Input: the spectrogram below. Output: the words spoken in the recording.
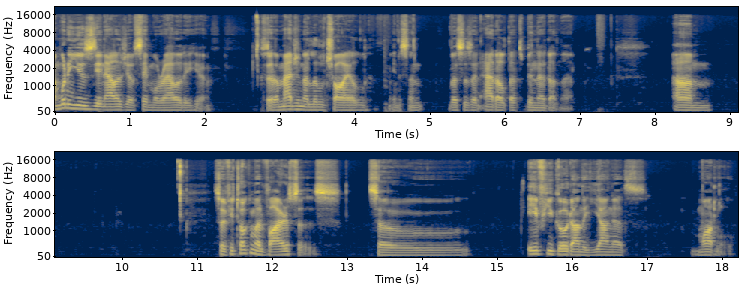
I'm going to use the analogy of say morality here. So imagine a little child, innocent, versus an adult that's been there, done that. Um, so if you're talking about viruses, so if you go down the young Earth model,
